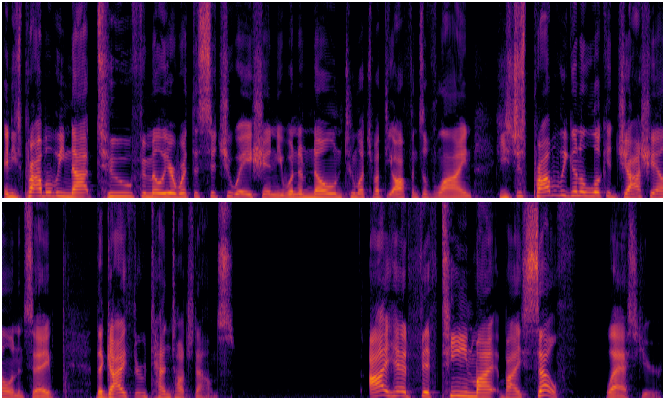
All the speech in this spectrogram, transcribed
and he's probably not too familiar with the situation. He wouldn't have known too much about the offensive line. He's just probably going to look at Josh Allen and say, the guy threw 10 touchdowns. I had 15 my, myself last year.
